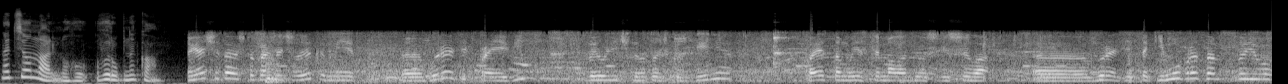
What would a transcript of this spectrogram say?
національного виробника. Но я считаю, что каждый человек имеет э, выразить, проявить свою личную точку зрения. Поэтому, если молодежь решила э, выразить таким образом свою, э,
